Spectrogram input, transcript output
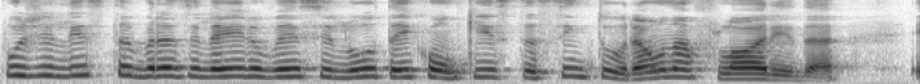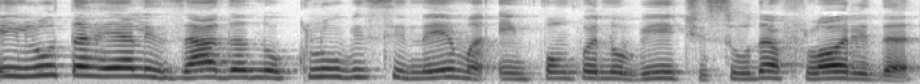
Pugilista brasileiro vence luta e conquista cinturão na Flórida. Em luta realizada no Clube Cinema em Pompano Beach, sul da Flórida,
